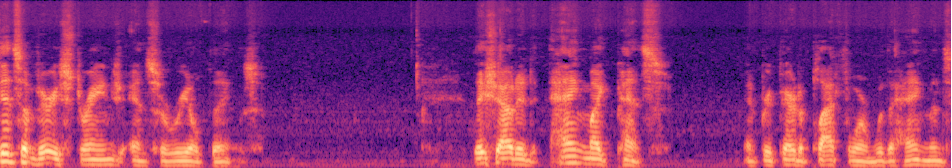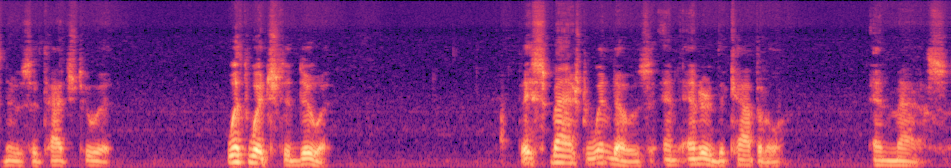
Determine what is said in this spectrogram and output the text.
did some very strange and surreal things. They shouted, Hang Mike Pence, and prepared a platform with a hangman's noose attached to it, with which to do it. They smashed windows and entered the Capitol en masse.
